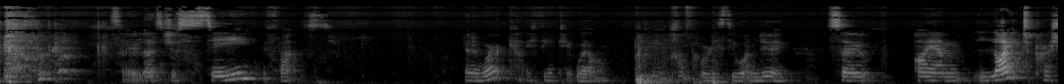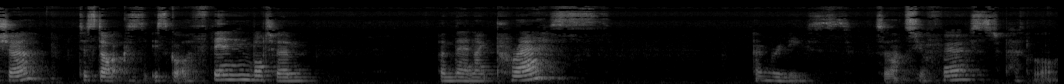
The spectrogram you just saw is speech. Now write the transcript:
so let's just see if that's going to work. I think it will. You can't probably see what I'm doing. So I am light pressure to start because it's got a thin bottom and then I press and release. So that's your first petal.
